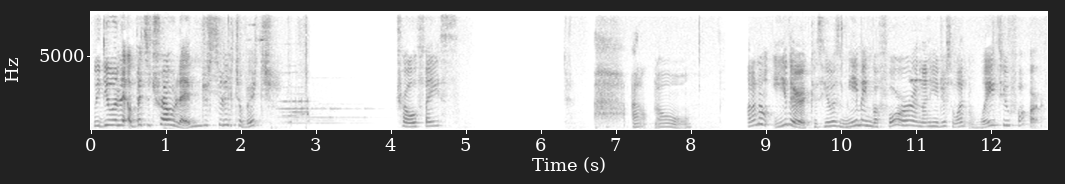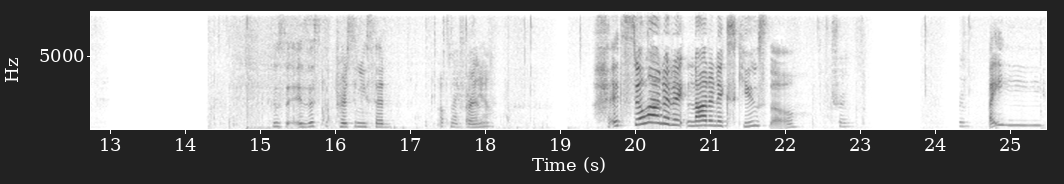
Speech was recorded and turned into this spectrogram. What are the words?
We do a little bit of trolling, just a little bit. Troll face. I don't know. I don't know either, because he was memeing before and then he just went way too far. Who's is this the person you said That's my friend. friend? It's still not an not an excuse though. yeah. True. Bye.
